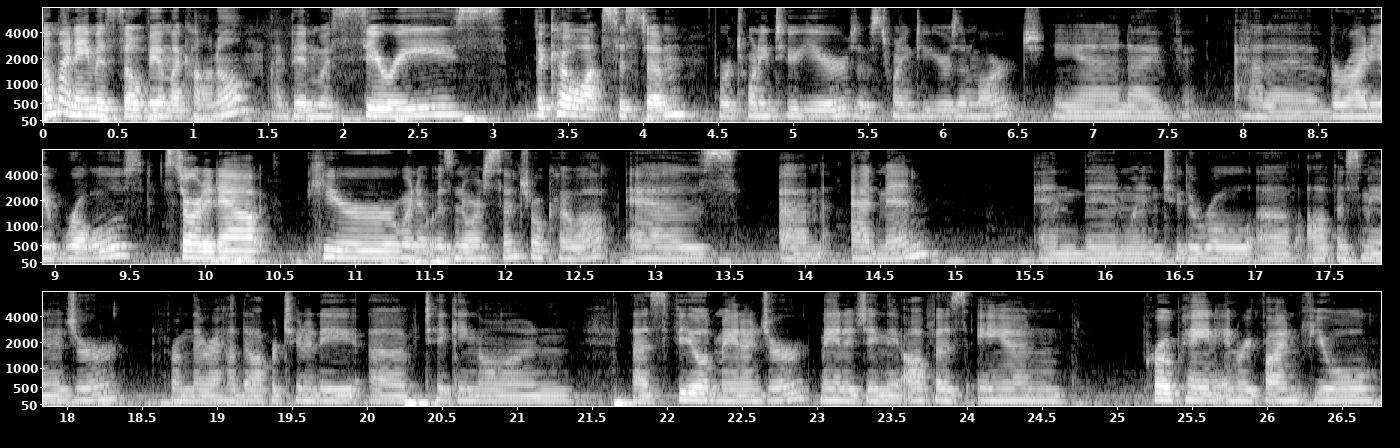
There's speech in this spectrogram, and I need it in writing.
My name is Sylvia McConnell. I've been with Ceres, the co op system, for 22 years. It was 22 years in March, and I've had a variety of roles. Started out here when it was North Central Co op as um, admin and then went into the role of office manager. From there, I had the opportunity of taking on as field manager, managing the office and propane and refined fuel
